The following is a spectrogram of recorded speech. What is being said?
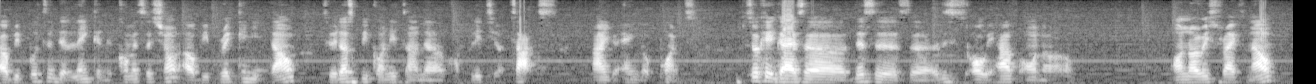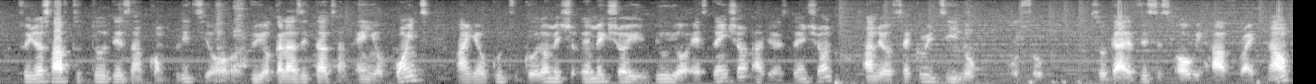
I'll be putting the link in the comment section. I'll be breaking it down. So you just click on it and uh, complete your tax and you end your points. So okay guys uh this is uh, this is all we have on uh, on Naoris right now. So you just have to do this and complete your do your Galxe tax and earn your points and you're good to go. Don't make sure make sure you do your extension at your extension and your security logo also. So guys this is all we have right now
